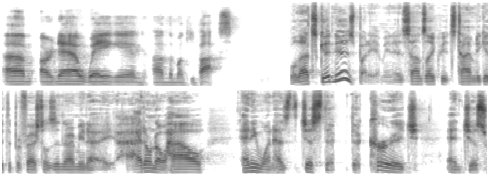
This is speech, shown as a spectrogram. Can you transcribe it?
um, are now weighing in on the monkeypox. Well, that's good news, buddy. I mean, it sounds like it's time to get the professionals in there. I mean, I, I don't know how anyone has just the, the courage and just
